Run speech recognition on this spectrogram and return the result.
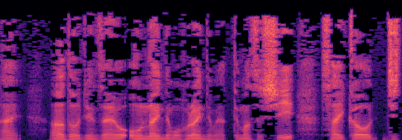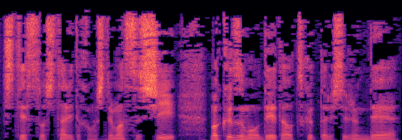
はい。あなたの現在をオンラインでもオフラインでもやってますし、最下を実地テストしたりとかもしてますし、まあ、クズもデータを作ったりしてるんで、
